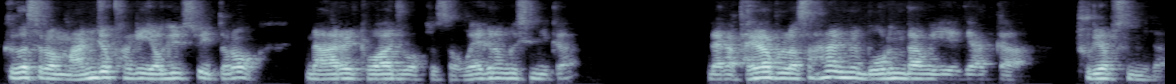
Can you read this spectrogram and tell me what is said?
그것으로 만족하게 여길 수 있도록 나를 도와주옵소서. 왜 그런 것입니까? 내가 배가 불러서 하나님을 모른다고 얘기할까 두렵습니다.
